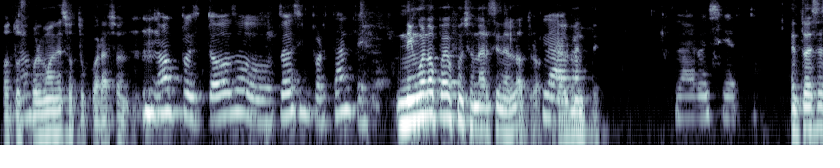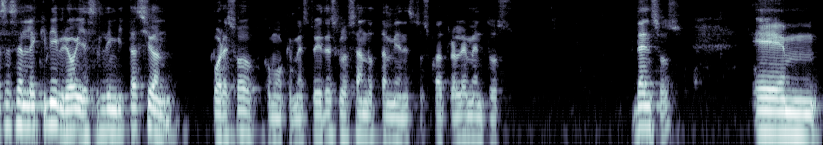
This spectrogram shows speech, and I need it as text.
¿O tus No. pulmones o tu corazón? No, pues todo, todo es importante. Ninguno puede funcionar sin el otro, Claro. realmente. Claro, es cierto. Entonces, ese es el equilibrio y esa es la invitación. Por eso, como que me estoy desglosando también estos cuatro elementos densos. Em,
